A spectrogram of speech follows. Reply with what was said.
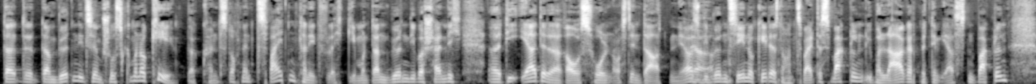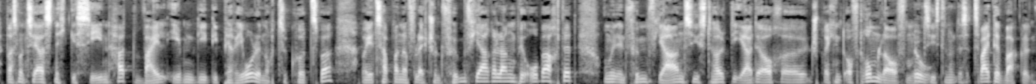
da, da, dann würden die zu dem Schluss kommen, okay, da könnte es noch einen zweiten Planet vielleicht geben und dann würden die wahrscheinlich äh, die Erde da rausholen aus den Daten. Ja? Also ja. die würden sehen, okay, da ist noch ein zweites Wackeln, überlagert mit dem ersten Wackeln, was man zuerst nicht gesehen hat, weil eben die, die Periode noch zu kurz war. Aber jetzt hat man da vielleicht schon fünf Jahre lang beobachtet und in den fünf Jahren siehst du halt die Erde auch äh, entsprechend oft rumlaufen und oh. siehst dann halt das zweite Wackeln.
